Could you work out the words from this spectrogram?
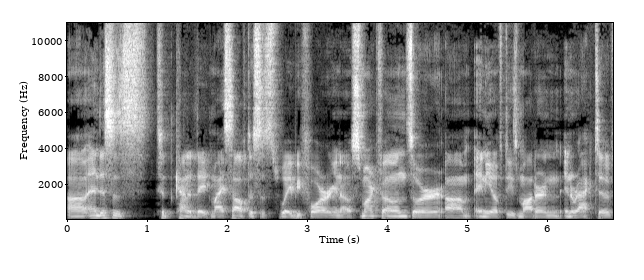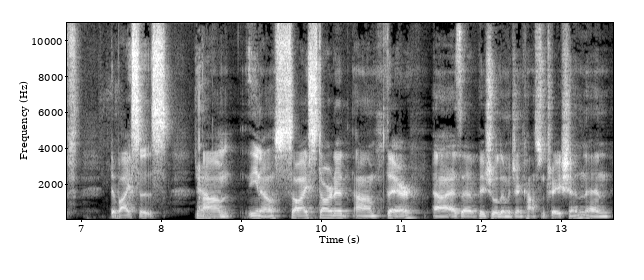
Uh, and this is to kind of date myself. This is way before you know smartphones or um, any of these modern interactive devices. Yeah. Um, you know, so I started um, there uh, as a visual imaging concentration, and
